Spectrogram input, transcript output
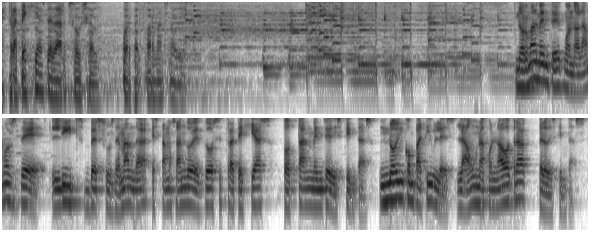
Estrategias de Dark Social por Performance Media. Normalmente, cuando hablamos de leads versus demanda, estamos hablando de dos estrategias totalmente distintas, no incompatibles la una con la otra, pero distintas.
